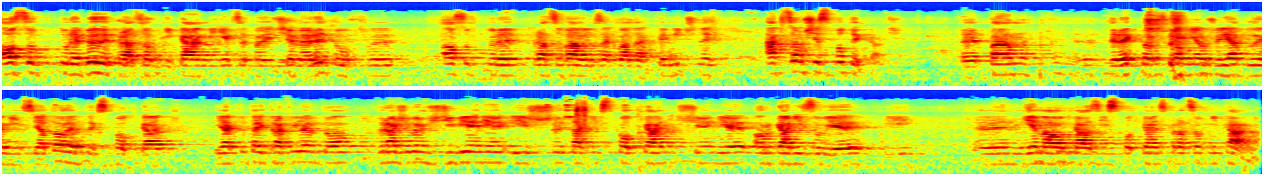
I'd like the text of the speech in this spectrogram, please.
osób, które były pracownikami, nie chcę powiedzieć emerytów, osób, które pracowały w zakładach chemicznych, a chcą się spotykać. E, pan e, dyrektor wspomniał, że ja byłem inicjatorem tych spotkań. Jak tutaj trafiłem, to wyraziłem zdziwienie, iż takich spotkań się nie organizuje i y, nie ma okazji spotkań z pracownikami.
